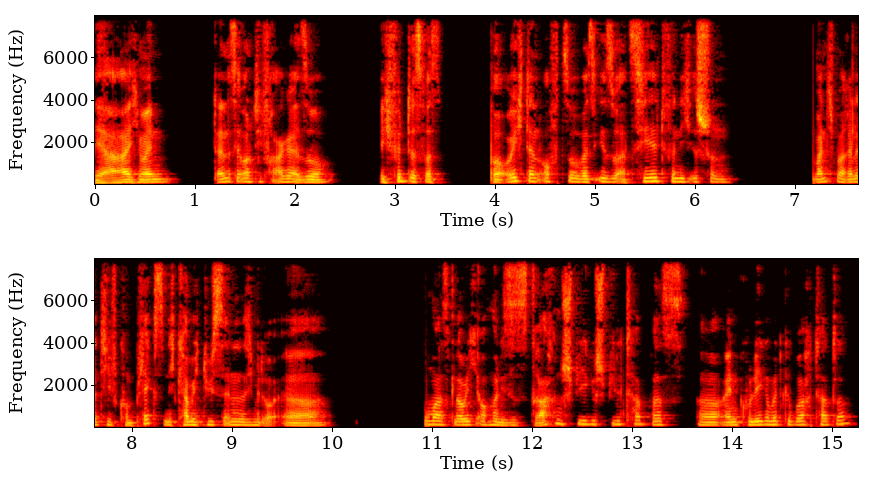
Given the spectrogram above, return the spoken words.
Ja, ich meine, dann ist ja auch die Frage, also, ich finde das, was bei euch dann oft so, was ihr so erzählt, finde ich, ist schon manchmal relativ komplex und ich kann mich düster erinnern, dass ich mit äh, Thomas, glaube ich, auch mal dieses Drachenspiel gespielt habe, was äh, ein Kollege mitgebracht hatte.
